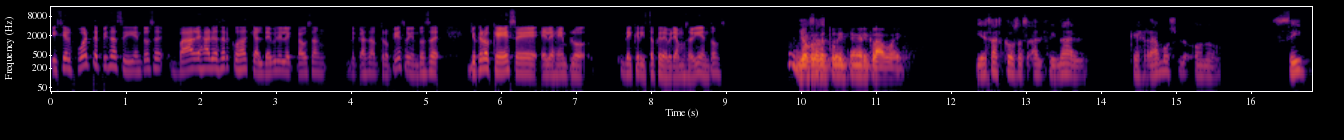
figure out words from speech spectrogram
y si el fuerte piensa así, entonces va a dejar de hacer cosas que al débil le causan, de causan tropiezo. Y entonces yo creo que ese es el ejemplo de Cristo que deberíamos seguir entonces. Yo creo que tú diste en el clavo ahí. Y esas cosas al final, querrámoslo o no, sí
